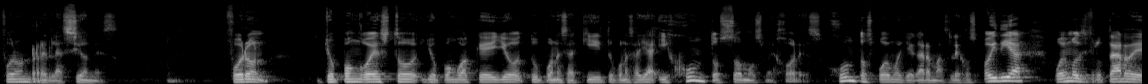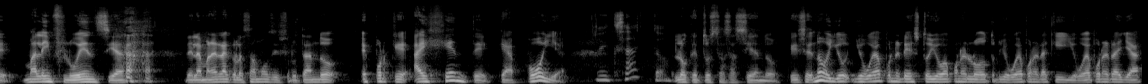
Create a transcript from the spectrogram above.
Fueron relaciones. Fueron yo pongo esto, yo pongo aquello, tú pones aquí, tú pones allá y juntos somos mejores. Juntos podemos llegar más lejos. Hoy día podemos disfrutar de mala influencia de la manera que lo estamos disfrutando es porque hay gente que apoya Exacto. lo que tú estás haciendo. Que dice, no, yo, yo voy a poner esto, yo voy a poner lo otro, yo voy a poner aquí, yo voy a poner allá.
